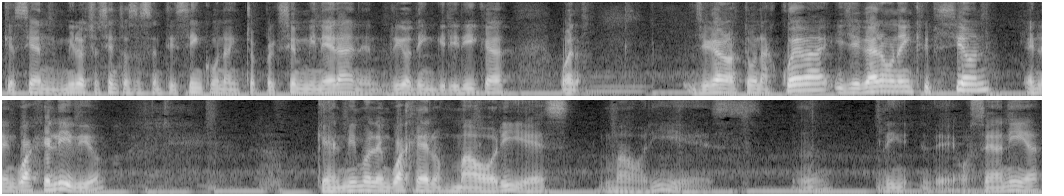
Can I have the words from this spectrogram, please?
que hacía en 1865 una introspección minera en el río Tingiririca. Bueno, llegaron hasta unas cuevas y llegaron a una inscripción en lenguaje libio, que es el mismo lenguaje de los maoríes, maoríes de, Oceanía,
